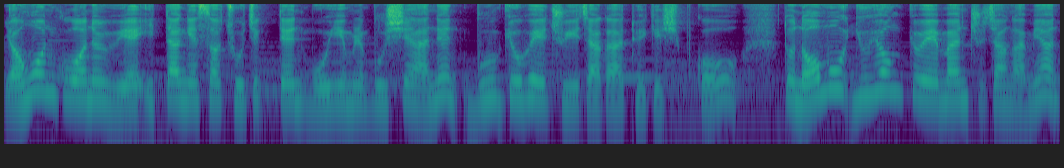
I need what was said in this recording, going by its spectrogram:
영혼 구원을 위해 이 땅에서 조직된 모임을 무시하는 무교회주의자가 되기 쉽고 또 너무 유형교회만 주장하면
